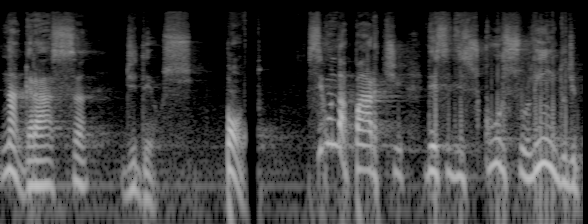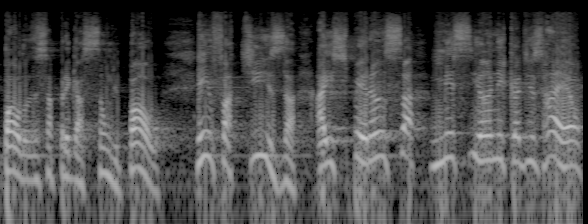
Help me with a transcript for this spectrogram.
na graça de Deus. Ponto. Segunda parte desse discurso lindo de Paulo, dessa pregação de Paulo, enfatiza a esperança messiânica de Israel.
